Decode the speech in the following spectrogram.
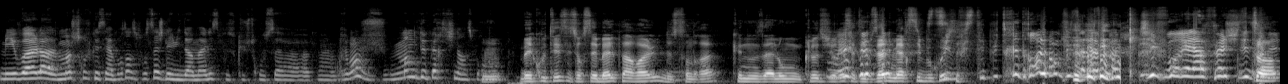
Mais voilà, moi je trouve que c'est important, c'est pour ça que je l'ai mis dans ma liste, parce que je trouve ça. Enfin, vraiment, je manque de pertinence pour moi. Mm. Bah écoutez, c'est sur ces belles paroles de Sandra que nous allons clôturer cet épisode. Merci beaucoup. C'était plus très drôle en plus à la fin. J'ai fourré la fin, je suis désolée.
